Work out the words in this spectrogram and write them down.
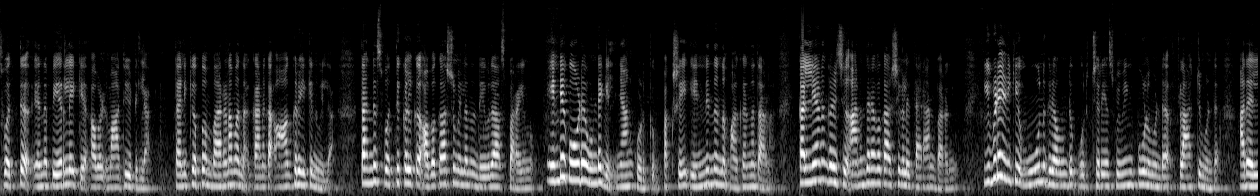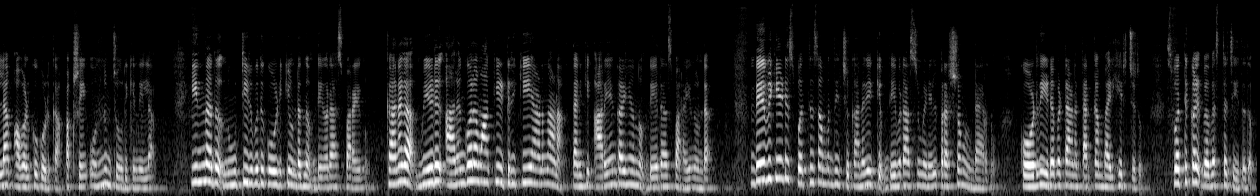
സ്വത്ത് എന്ന പേരിലേക്ക് അവൾ മാറ്റിയിട്ടില്ല. തനിക്കൊപ്പം വരണമെന്ന് കനക ആഗ്രഹിക്കുന്നുമില്ല. തന്റെ സ്വത്തുക്കൾക്ക് അവകാശമില്ലെന്ന് ദേവദാസ് പറയുന്നു. എന്റെ കൂടെ ഉണ്ടെങ്കിൽ ഞാൻ കൊടുക്കും. പക്ഷേ എന്നിൽ നിന്നും അകന്നതാണ്. കല്യാണം കഴിച്ച് അനന്തരാവകാശികളെ തരാൻ പറഞ്ഞു. ഇവിടെ എനിക്ക് മൂന്ന് ഗ്രൗണ്ടും ഒരു ചെറിയ സ്വിമ്മിംഗ് പൂളുമുണ്ട് ഫ്ലാറ്റുമുണ്ട്. അതെല്ലാം അവൾക്ക് കൊടുക്കാം. പക്ഷേ ഒന്നും ചോദിക്കുന്നില്ല. ഇന്നത് നൂറ്റി ഇരുപത് കോടിക്കുണ്ടെന്നും ദേവദാസ് പറയുന്നു. കനക വീട് അലങ്കോലമാക്കിയിട്ടിരിക്കുകയാണെന്നാണ് തനിക്ക് അറിയാൻ കഴിഞ്ഞെന്നും ദേവദാസ് പറയുന്നുണ്ട്. ദേവികയുടെ സ്വത്ത് സംബന്ധിച്ച് കനകയ്ക്കും ദേവദാസിനും ഇടയിൽ പ്രശ്നമുണ്ടായിരുന്നു. കോടതി ഇടപെട്ടാണ് തർക്കം പരിഹരിച്ചതും സ്വത്തുക്കൾ വ്യവസ്ഥ ചെയ്തതും.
